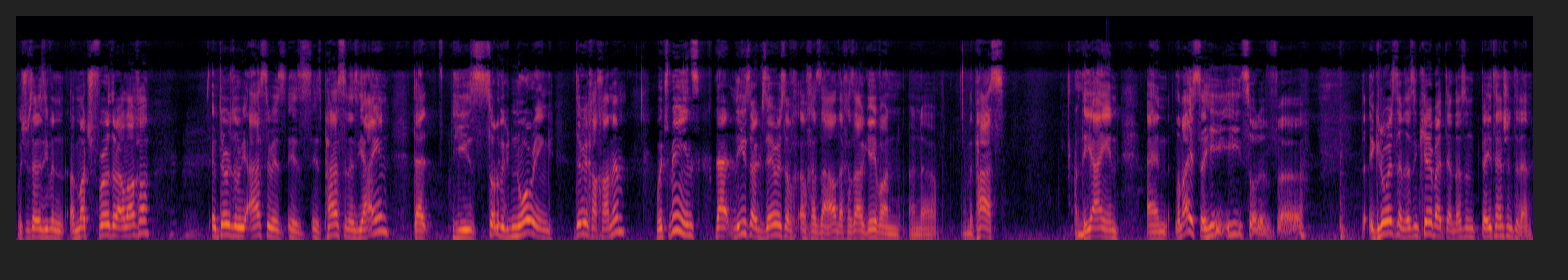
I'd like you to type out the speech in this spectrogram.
which we said is even a much further halacha. In terms of Aser is his his past and his yayin, that he's sort of ignoring Diri Chachamim, which means that these are xeris of, of Chazal that Chazal gave on on, uh, on the pass, on the yayin, and Lamaisa he he sort of. Uh, ignores them, doesn't care about them, doesn't pay attention to them,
